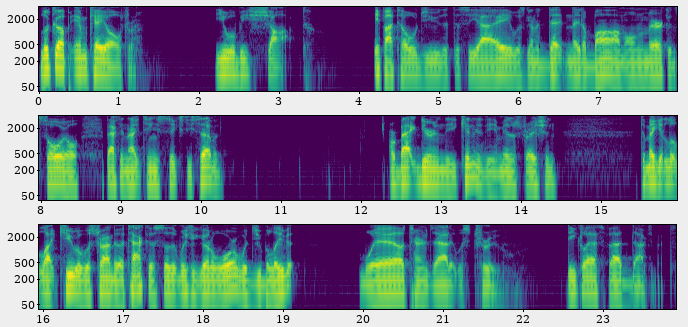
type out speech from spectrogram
look up MK Ultra. You will be shocked if I told you that the CIA was going to detonate a bomb on American soil back in 1967 or back during the Kennedy administration to make it look like Cuba was trying to attack us so that we could go to war. Would you believe it? Well, turns out it was true. Declassified the documents.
